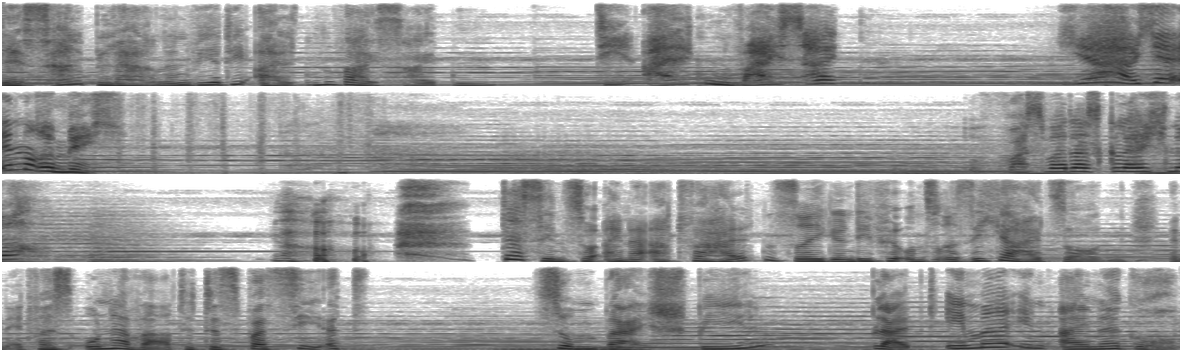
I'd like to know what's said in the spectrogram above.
Deshalb lernen wir die alten Weisheiten. Die alten Weisheiten? Ja, ich erinnere mich. Was war das gleich noch? Das sind so eine Art Verhaltensregeln, die für unsere Sicherheit sorgen, wenn etwas Unerwartetes passiert. Zum Beispiel, bleibt immer in einer Gruppe.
